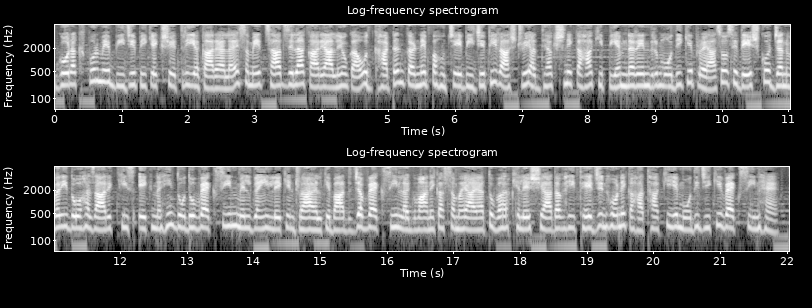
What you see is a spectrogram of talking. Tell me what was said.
गोरखपुर में बीजेपी के क्षेत्रीय कार्यालय समेत सात जिला कार्यालयों का उद्घाटन करने पहुँचे बीजेपी राष्ट्रीय अध्यक्ष ने कहा कि पीएम नरेंद्र मोदी के प्रयासों से देश को जनवरी 2021 एक नहीं दो दो वैक्सीन मिल गई लेकिन ट्रायल के बाद जब वैक्सीन लगवाने का समय आया तो वह अखिलेश यादव ही थे जिन्होंने कहा था की ये मोदी जी की वैक्सीन है।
